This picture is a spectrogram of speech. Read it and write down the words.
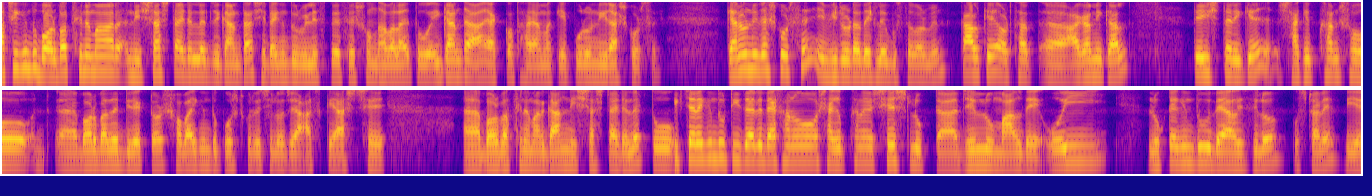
আজকে কিন্তু বরবাদ সিনেমার নিঃশ্বাস টাইটেলের যে গানটা, সেটা কিন্তু রিলিজ পেয়েছে সন্ধ্যাবেলায়। তো এই গানটা এক কথায় আমাকে পুরো নিরাশ করছে। কেন নিরাশ করছে? এই ভিডিওটা দেখলে বুঝতে পারবেন। কালকে, অর্থাৎ আগামীকাল, তেইশ তারিখে শাকিব খান সহ বরবাদের ডিরেক্টর সবাই কিন্তু পোস্ট করেছিল যে আজকে আসছে বরবাদ সিনেমার গান নিঃশ্বাস টাইটেলের। তো পিকচারে কিন্তু টিজারে দেখানো শাকিব খানের শেষ লুকটা জিল্লু মালদে, ওই লুকটা কিন্তু দেওয়া হয়েছিল পোস্টারে দিয়ে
